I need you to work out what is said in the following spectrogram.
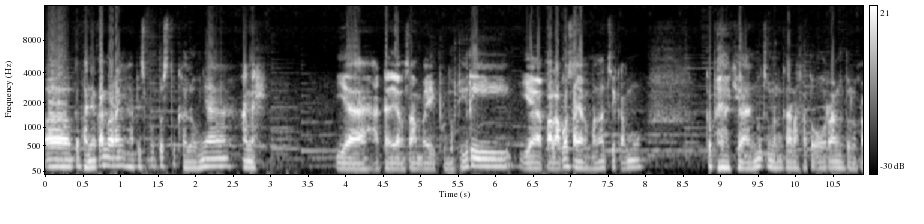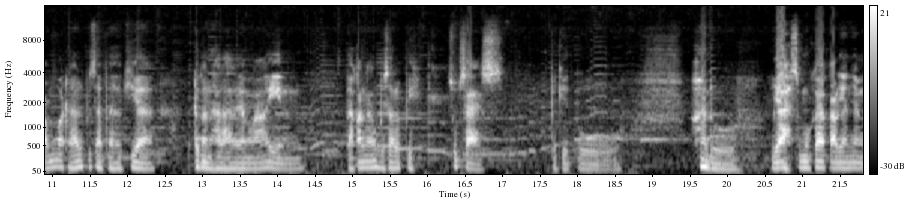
uh, kebanyakan orang yang habis putus tuh galaunya aneh. Ya ada yang sampai bunuh diri. Ya kalau aku sayang banget sih kamu. Kebahagiaanmu cuma karena satu orang itu loh. Kamu padahal bisa bahagia dengan hal-hal yang lain. Bahkan kamu bisa lebih sukses begitu. Aduh ya semoga kalian yang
